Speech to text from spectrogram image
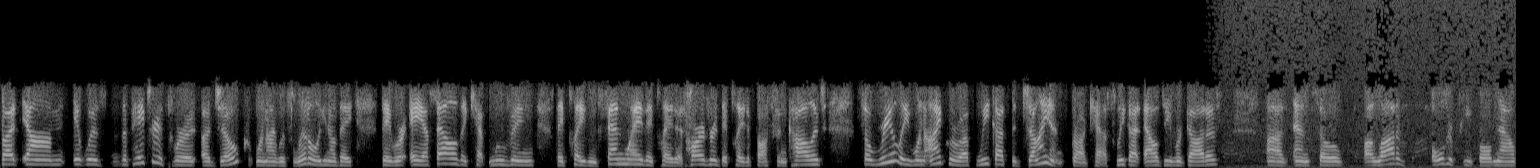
but um it was the patriots were a joke when i was little you know they they were afl they kept moving they played in fenway they played at harvard they played at boston college. So really when i grew up we got the giant broadcast we got aldi regattas uh and so a lot of older people now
